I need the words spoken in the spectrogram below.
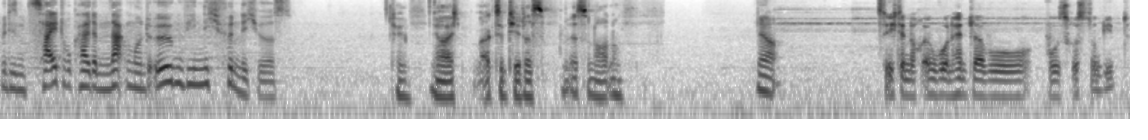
mit diesem Zeitdruck halt im Nacken und irgendwie nicht fündig wirst. Okay. Ja, ich akzeptiere das. Ist in Ordnung. Ja. Sehe ich denn noch irgendwo einen Händler, wo, wo es Rüstung gibt?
